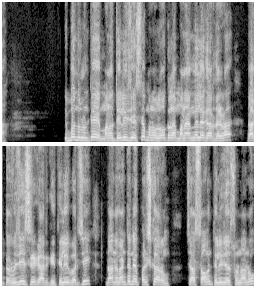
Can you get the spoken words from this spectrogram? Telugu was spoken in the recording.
ఇబ్బందులు ఉంటే మనం తెలియజేస్తే మనం లోకల్ మన ఎమ్మెల్యే గారి దగ్గర డాక్టర్ విజయశ్రీ గారికి తెలియపరిచి దాన్ని వెంటనే పరిష్కారం చేస్తామని తెలియజేస్తున్నాను.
